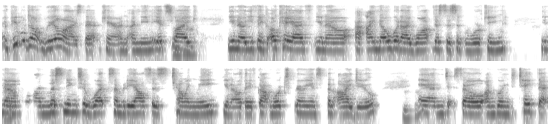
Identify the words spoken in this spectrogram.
and people don't realize that, Karen. I mean, it's mm-hmm. like, you know, you think, okay, I've, you know, I, I know what I want. This isn't working you know right. i'm listening to what somebody else is telling me you know they've got more experience than i do mm-hmm. and so i'm going to take that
